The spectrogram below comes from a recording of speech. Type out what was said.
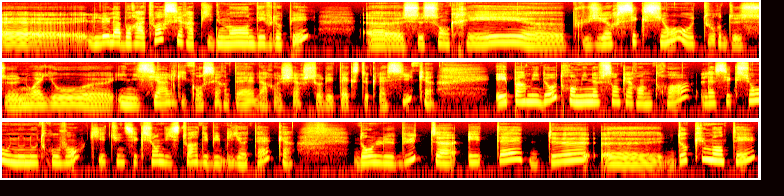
euh, le laboratoire s'est rapidement développé. Euh, se sont créées euh, plusieurs sections autour de ce noyau initial qui concernait la recherche sur les textes classiques. Et parmi d'autres, en 1943, la section où nous nous trouvons, qui est une section d'histoire des bibliothèques, dont le but était de documenter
